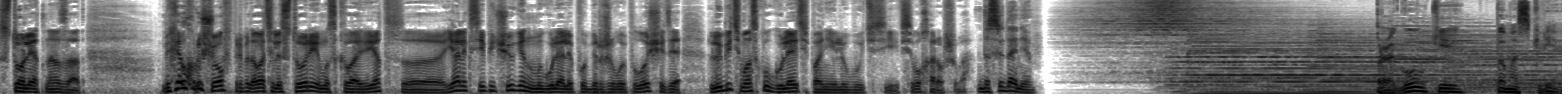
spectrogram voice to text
сто лет назад. Михаил Хрущев, преподаватель истории, москвовед. Э, я Алексей Пичугин. Мы гуляли по Биржевой площади. Любите Москву, гуляйте по ней, любуйтесь ей. Всего хорошего. До свидания. Прогулки по Москве.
